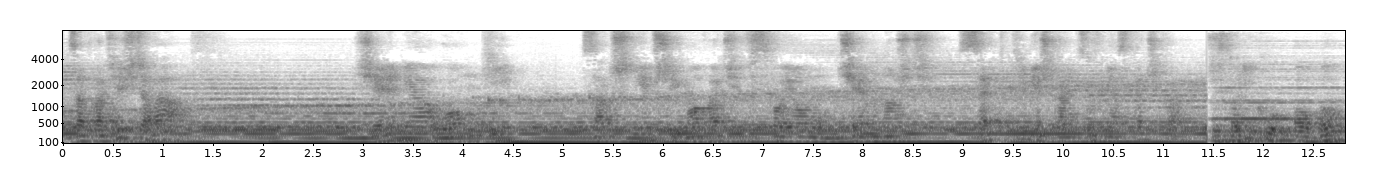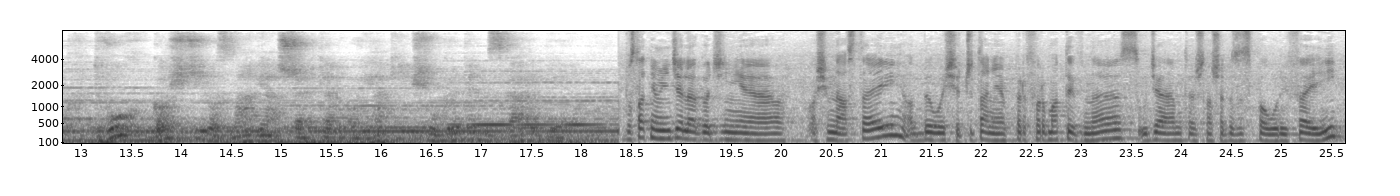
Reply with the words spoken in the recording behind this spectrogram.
Za 20 lat ziemia, łąki zacznie przyjmować w swoją ciemność setki mieszkańców miasteczka. Przy stoliku obok dwóch gości rozmawia szeptem o jakimś ukrytym skarbie. W ostatnią niedzielę o godzinie 18 odbyły się czytania performatywne z udziałem też naszego zespołu Rifei.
